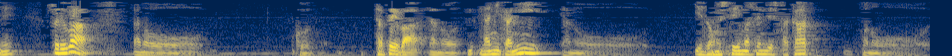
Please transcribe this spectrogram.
ね。それは、あの、こう、例えば、あの、何かに、あの、依存していませんでしたか？この、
